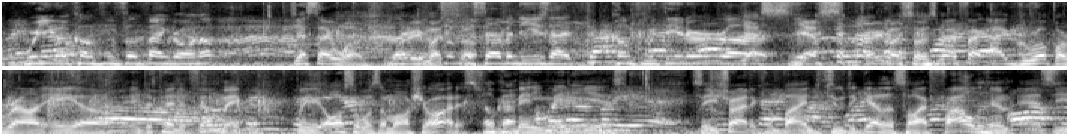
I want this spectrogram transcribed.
yeah. Were you a kung fu film fan growing up? Yes, I was very much From so. the '70s, that kung fu theater. Uh, Yes, yes, very much so. As a matter of fact, I grew up around a uh, independent filmmaker, but he also was a martial artist for Okay. many, many years. So he tried to combine the two together. So I followed him as he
